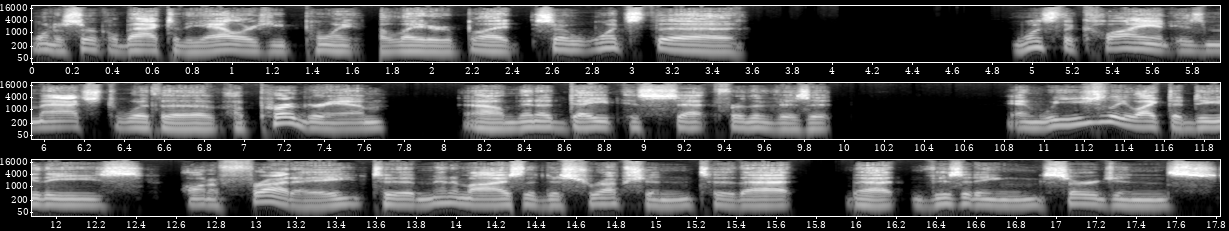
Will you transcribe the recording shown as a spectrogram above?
want to circle back to the allergy point later. But so once the once the client is matched with a, a program, um, then a date is set for the visit. And we usually like to do these on a Friday to minimize the disruption to that that visiting surgeon's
